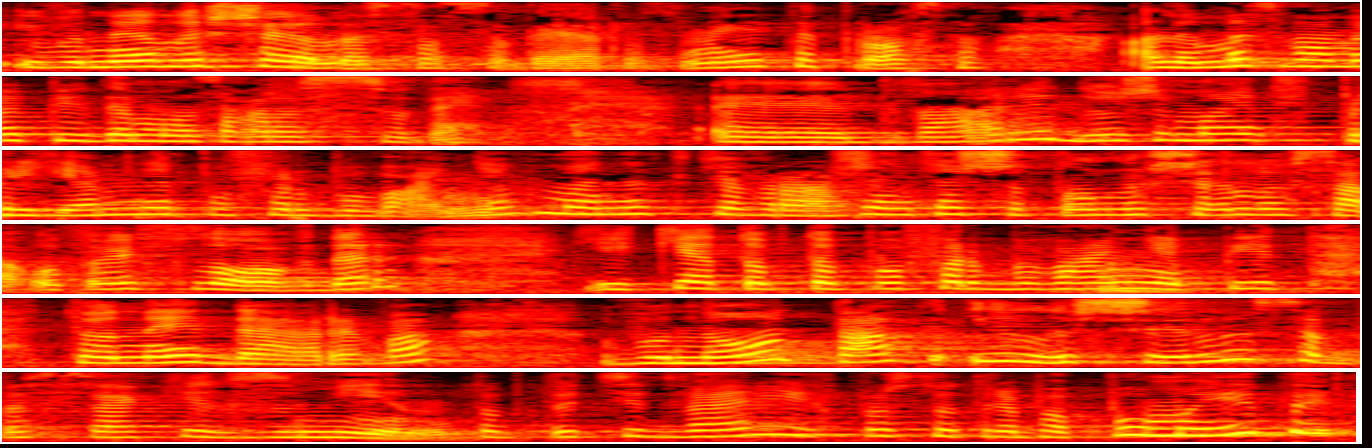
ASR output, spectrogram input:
і вони лишилися собі, розумієте? Просто. Але ми з вами підемо зараз сюди. Е, Двері дуже мають приємне пофарбування. В мене таке враження, що то лишилося отой фловдер, яке, тобто пофарбування під тони дерева, воно так і лишилося без всяких змін. Тобто ці двері їх просто треба помити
